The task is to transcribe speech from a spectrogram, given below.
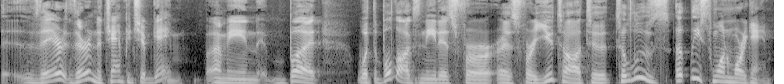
they're they're in the championship game. I mean, but what the Bulldogs need is for is for Utah to to lose at least one more game,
